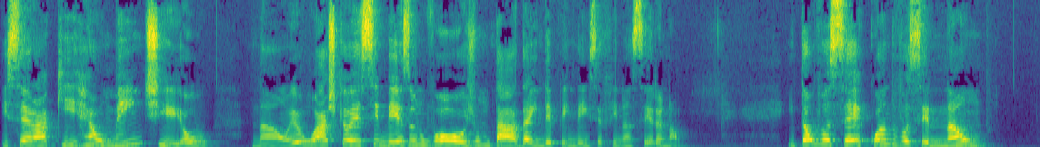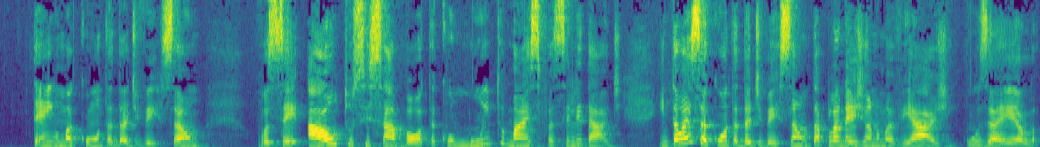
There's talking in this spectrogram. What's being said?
E será que realmente eu não, eu acho que esse mês eu não vou juntar da independência financeira, não. Então, você, quando você não tem uma conta da diversão, você auto se sabota com muito mais facilidade. Então, essa conta da diversão está planejando uma viagem? Usa ela.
